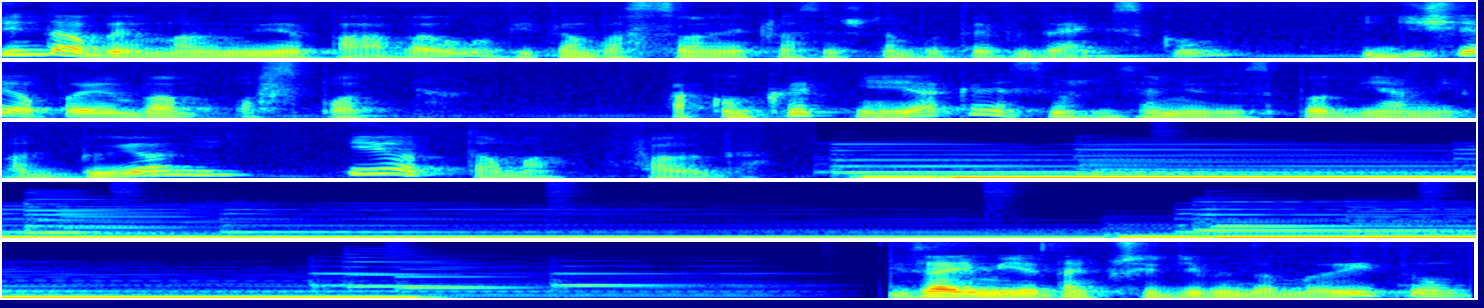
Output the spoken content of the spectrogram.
Dzień dobry, mam imię Paweł, witam Was w stronie Klasyczne Buty w Gdańsku i dzisiaj opowiem Wam o spodniach, a konkretnie jaka jest różnica między spodniami od Brioni i od Toma Forda. Zanim jednak przejdziemy do meritum,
